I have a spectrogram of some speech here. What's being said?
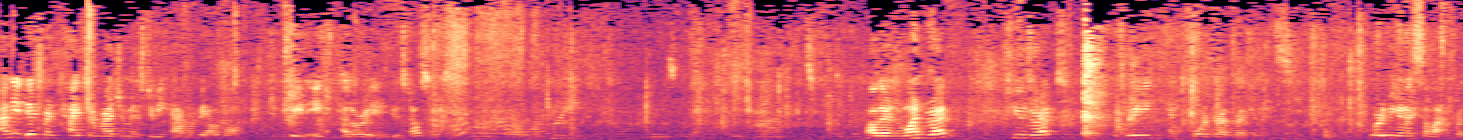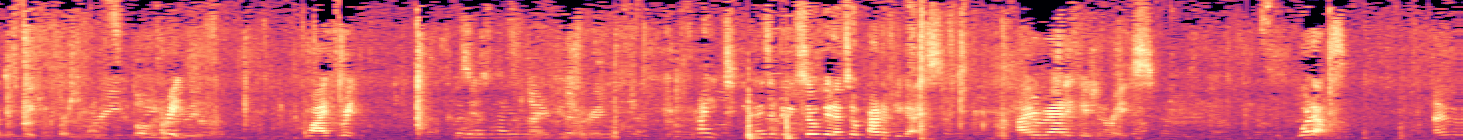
how many different types of regimens do we have available to treat H. pylori-induced ulcers? Well, there's one drug, two drugs, three, and four drug regimens. What are we going to select for this patient first of all? Three. Oh, Why three? Right. You guys are doing so good. I'm so proud of you guys. High eradication rates. What else? I have a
